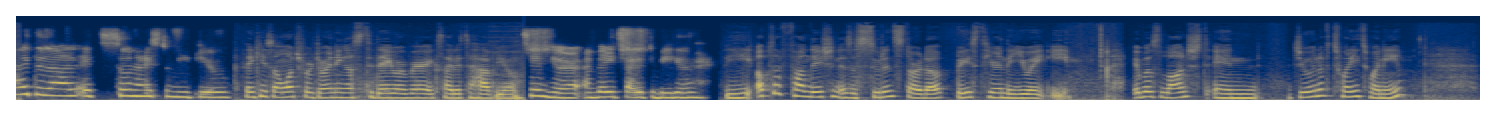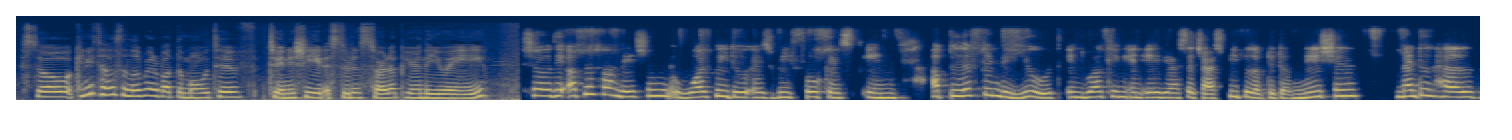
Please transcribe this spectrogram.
Hi, Dalal. It's so nice to meet you. Thank you so much for joining us today. We're very excited to have you. Same here. I'm very excited to be here. The Uplift Foundation is a student startup based here in the UAE. It was launched in June of 2020. So, can you tell us a little bit about the motive to initiate a student startup here in the UAE? So, the Uplift Foundation, what we do is we focus in uplifting the youth in working in areas such as people of determination, mental health,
